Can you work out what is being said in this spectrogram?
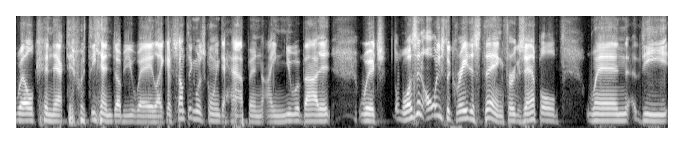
well connected with the NWA. Like if something was going to happen, I knew about it, which wasn't always the greatest thing. For example, when the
